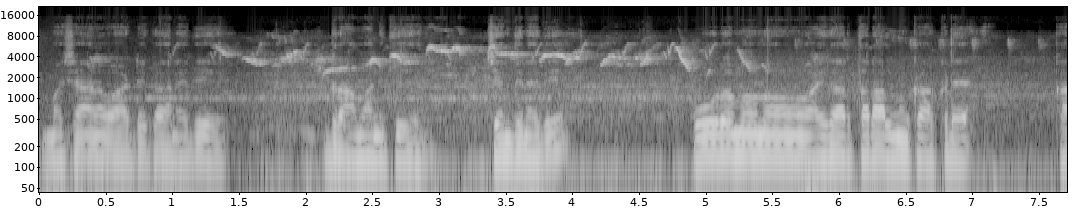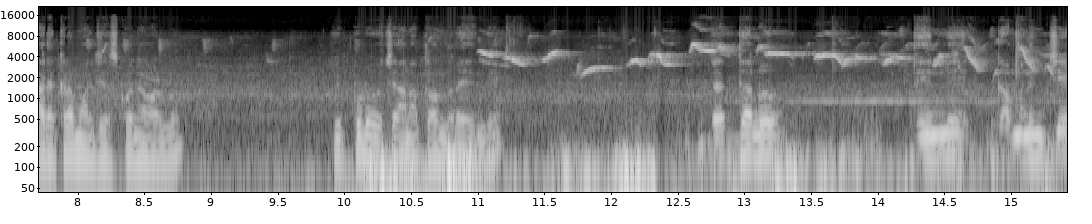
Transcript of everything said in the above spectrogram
శ్మశాన వాటిక అనేది గ్రామానికి చెందినది. పూర్వమును ఐదారు తరాల నుంచి అక్కడే కార్యక్రమాలు చేసుకునేవాళ్ళు. ఇప్పుడు చాలా తొందర అయింది పెద్దలు దీన్ని గమనించి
